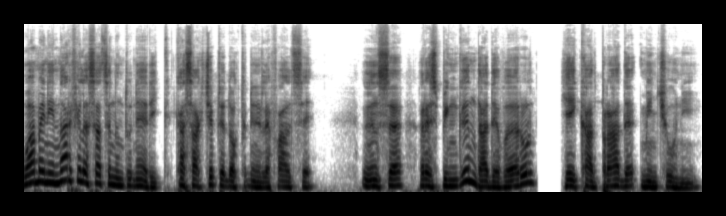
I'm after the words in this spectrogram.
oamenii n-ar fi lăsați în întuneric ca să accepte doctrinele false. Însă, respingând adevărul, ei cad pradă minciunii.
